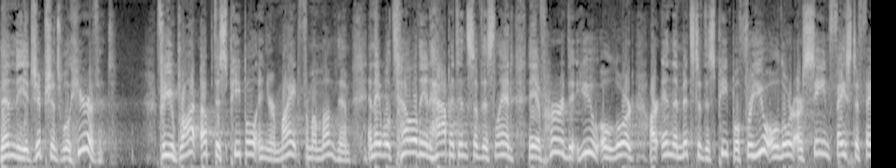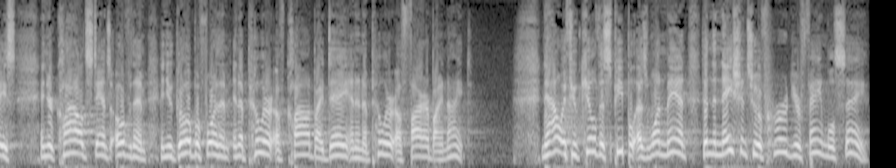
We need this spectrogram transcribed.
Then the Egyptians will hear of it for you brought up this people in your might from among them, and they will tell the inhabitants of this land, They have heard that you, O Lord, are in the midst of this people. For you, O Lord, are seen face to face, and your cloud stands over them, and you go before them in a pillar of cloud by day and in a pillar of fire by night. Now, if you kill this people as one man, then the nations who have heard your fame will say,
